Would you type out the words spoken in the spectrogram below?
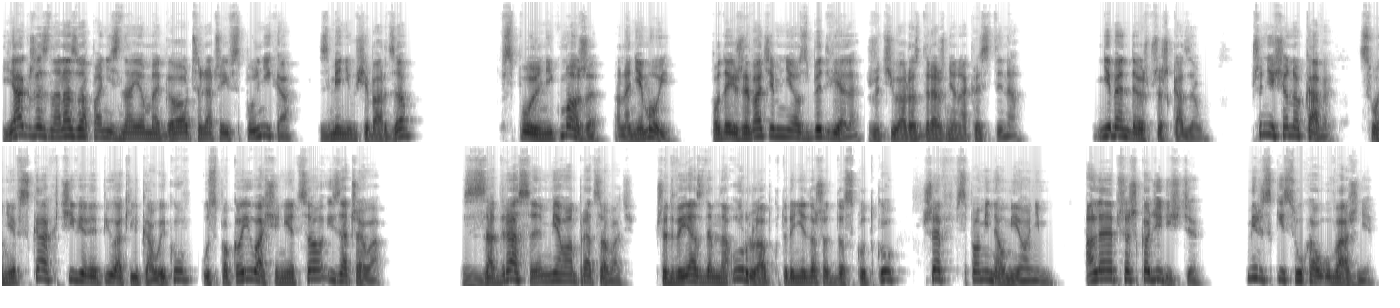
Jakże znalazła pani znajomego, czy raczej wspólnika? Zmienił się bardzo? Wspólnik może, ale nie mój. Podejrzewacie mnie o zbyt wiele, rzuciła rozdrażniona Krystyna. Nie będę już przeszkadzał. Przyniesiono kawę. Słoniewska chciwie wypiła kilka łyków, uspokoiła się nieco i zaczęła. Z zadrasem miałam pracować. Przed wyjazdem na urlop, który nie doszedł do skutku, szef wspominał mi o nim. Ale przeszkodziliście. Mirski słuchał uważnie.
